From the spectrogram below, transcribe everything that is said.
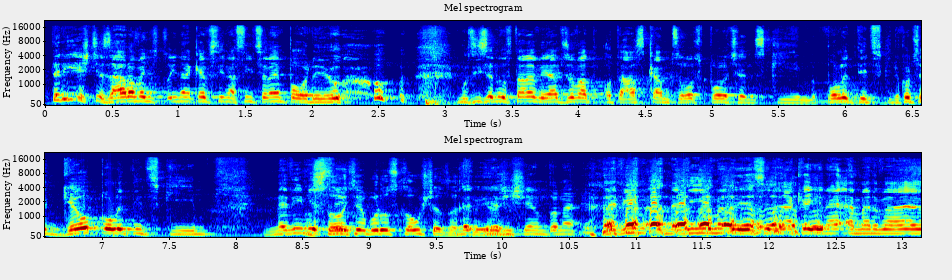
který ještě zároveň stojí na jakémsi nasvíceném pódiu, musí se neustále vyjadřovat otázkám celospolečenským, politickým, dokonce geopolitickým. Nevím, no, jestli... tě budu zkoušet za chvíli. Ježíš, jenom to ne. Nevím, nevím, jestli nějaké jiné MNV eh,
